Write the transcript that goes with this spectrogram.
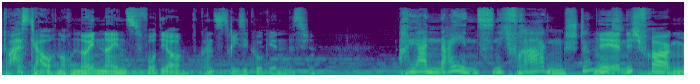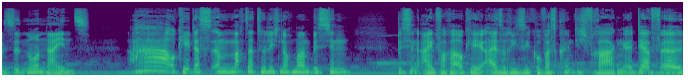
Du hast ja auch noch neun Nines vor dir. Du kannst Risiko gehen ein bisschen. ach ja, Neins, nicht Fragen, stimmt. Nee, nicht fragen. Es sind nur Nines. Ah, okay, das ähm, macht natürlich noch mal ein bisschen, bisschen einfacher. Okay, also Risiko, was könnte ich fragen? Äh, Der, äh,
